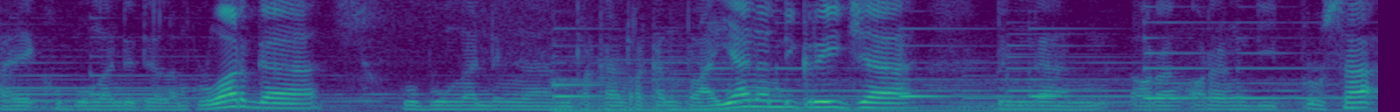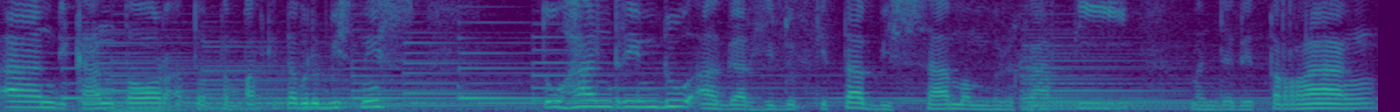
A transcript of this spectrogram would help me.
baik hubungan di dalam keluarga, hubungan dengan rekan-rekan pelayanan di gereja, dengan orang-orang di perusahaan, di kantor, atau tempat kita berbisnis, Tuhan rindu agar hidup kita bisa memberkati, menjadi terang,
